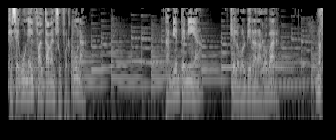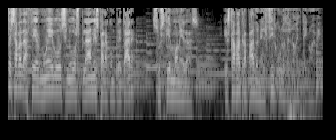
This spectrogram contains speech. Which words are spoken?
que según él faltaba en su fortuna. También temía que lo volvieran a robar. No cesaba de hacer nuevos y nuevos planes para completar sus 100 monedas. Estaba atrapado en el círculo del 99.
